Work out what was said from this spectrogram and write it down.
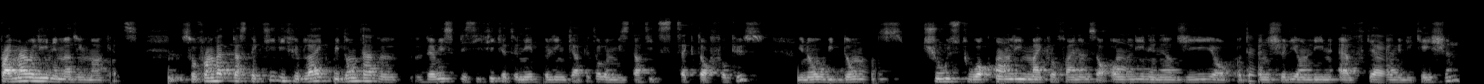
primarily in emerging markets. So from that perspective, if you'd like, we don't have a very specific at Enabling Qapital when we started sector focus. You know, we don't choose to work only in microfinance or only in energy or potentially only in healthcare and education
